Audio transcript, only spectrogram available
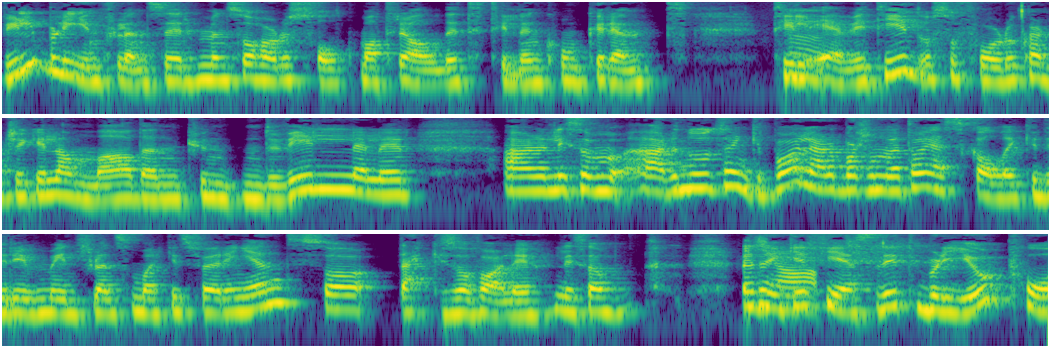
vil bli influenser, men så har du solgt materialet ditt til en konkurrent til Mm. evig tid, og så får du kanskje ikke landa den kunden du vil, eller er det, liksom, er det noe du tenker på, eller er det bare sånn vet du jeg skal ikke drive med influensemarkedsføring igjen, så det er ikke så farlig, liksom. Jeg tenker Ja. Fjeset ditt blir jo på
